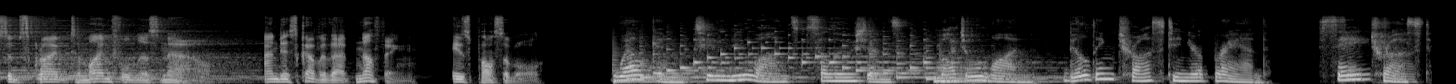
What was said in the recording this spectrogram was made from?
Subscribe to Mindfulness now and discover that nothing is possible. Welcome to Nuanced Solutions, Module 1 Building Trust in Your Brand. Say trust.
